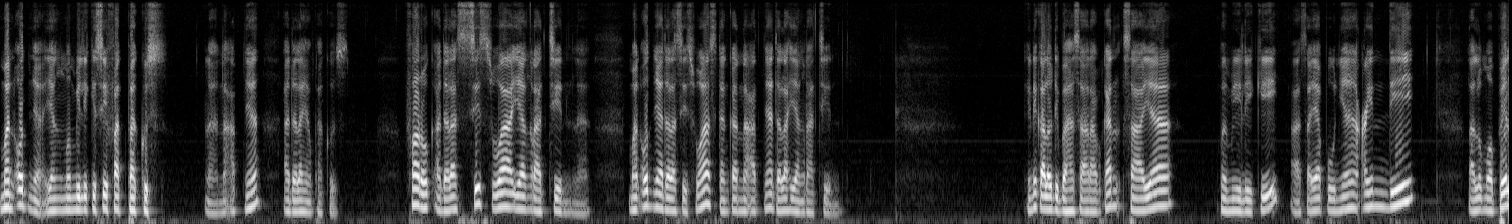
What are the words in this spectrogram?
man'udnya yang memiliki sifat bagus. Nah, naatnya adalah yang bagus. Faruk adalah siswa yang rajin. Nah, man'udnya adalah siswa, sedangkan naatnya adalah yang rajin. Ini kalau di bahasa Arab kan saya memiliki, ah, saya punya indi lalu mobil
